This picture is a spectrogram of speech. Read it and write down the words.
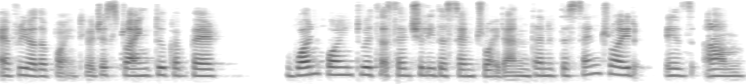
every other point. You're just trying to compare one point with essentially the centroid. And then if the centroid is, um,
